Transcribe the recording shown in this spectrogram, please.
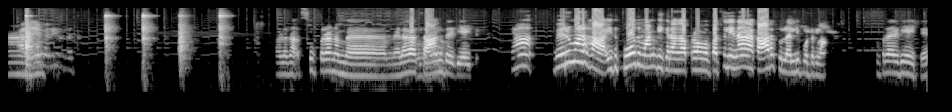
ஆ. அவ்வளவுதான். சூப்பரா நம்ம மிளகா சாந்து ரெடி ஆயிட்டு. ஏன்? வெறும் மிளகா? இது போதுமான்னு கேக்குறாங்க. அப்புறம் பத்தலைன்னா காரத்தூள் அள்ளி போட்டுக்கலாம். சூப்பரா ரெடி ஆயிட்டு.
